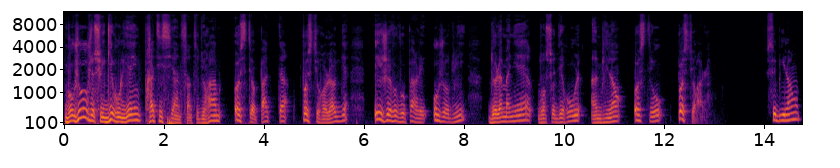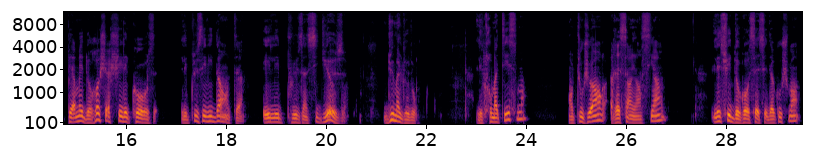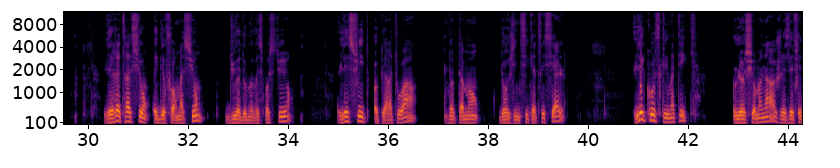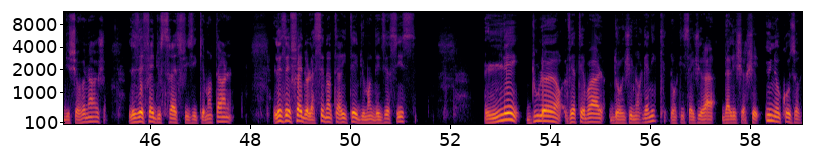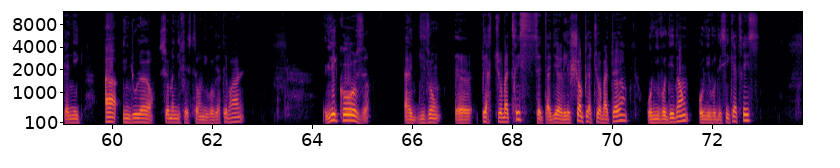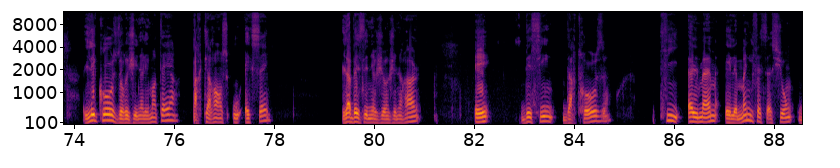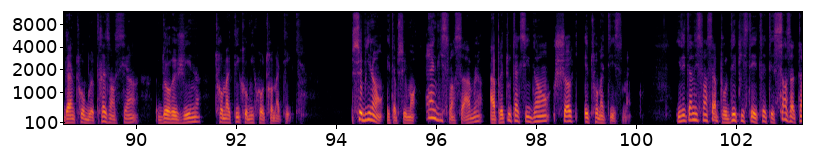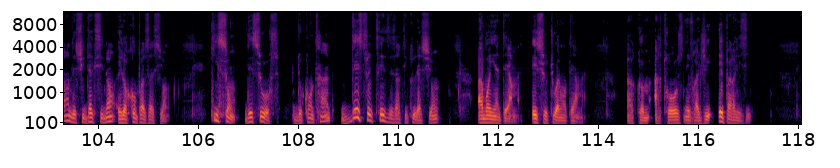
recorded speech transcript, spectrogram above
Bonjour, je suis Guy Roulier, praticien de santé durable, ostéopathe, posturologue, et je vais vous parler aujourd'hui de la manière dont se déroule un bilan ostéo-postural. Ce bilan permet de rechercher les causes les plus évidentes et les plus insidieuses du mal de dos. Les traumatismes, en tout genre, récents et anciens, les suites de grossesse et d'accouchement, les rétractions et déformations dues à de mauvaises postures, les suites opératoires, notamment d'origine cicatricielle, les causes climatiques, le surmenage, les effets du surmenage, les effets du stress physique et mental, les effets de la sédentarité et du manque d'exercice, les douleurs vertébrales d'origine organique, donc il s'agira d'aller chercher une cause organique à une douleur se manifestant au niveau vertébral. Les causes, euh, disons, euh, perturbatrices, c'est-à-dire les champs perturbateurs au niveau des dents, au niveau des cicatrices. Les causes d'origine alimentaire, par carence ou excès. La baisse d'énergie en général. Et des signes d'arthrose qui elle-même est la manifestation d'un trouble très ancien d'origine traumatique ou micro-traumatique. Ce bilan est absolument indispensable après tout accident, choc et traumatisme. Il est indispensable pour dépister et traiter sans attendre les suites d'accidents et leurs compensations, qui sont des sources de contraintes destructrices des articulations à moyen terme et surtout à long terme. Euh, comme arthrose, névralgie et paralysie.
